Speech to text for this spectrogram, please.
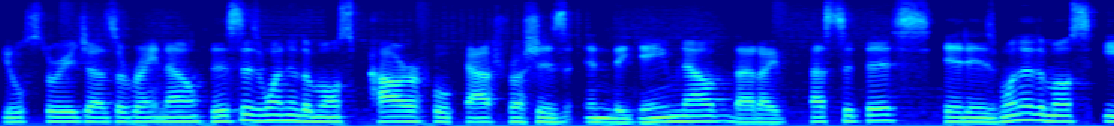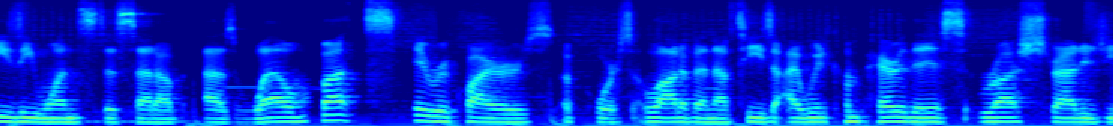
fuel storage as of right now. This is one of the most powerful cash rushes in the game now that I've tested this. It is one of the most easy ones to set up as well, but it requires, of course, a lot of NFTs. I would compare this rush strategy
